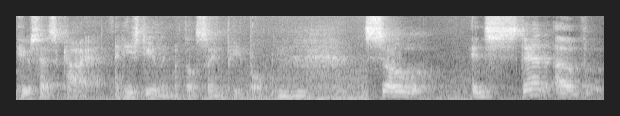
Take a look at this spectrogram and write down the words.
here's Hezekiah, and he's dealing with those same people. Mm-hmm. So instead of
